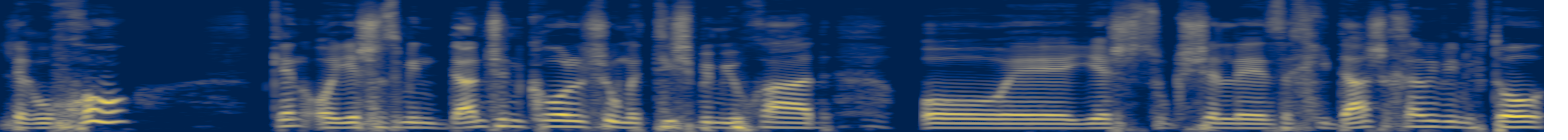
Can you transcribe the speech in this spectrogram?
לרוחו, כן, או יש איזה מין dungeon crawl שהוא מתיש במיוחד, או אה, יש סוג של איזה חידה שחייבים לפתור,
